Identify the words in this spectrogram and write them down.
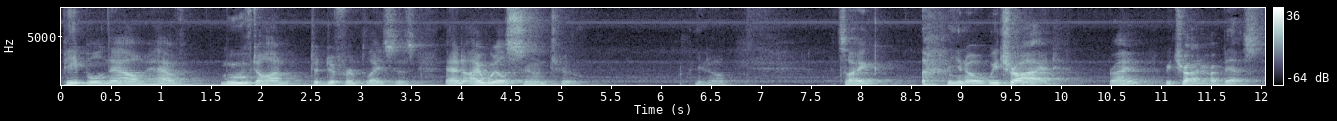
people now have moved on to different places. And I will soon too. You know, it's like, you know, we tried, right? We tried our best.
